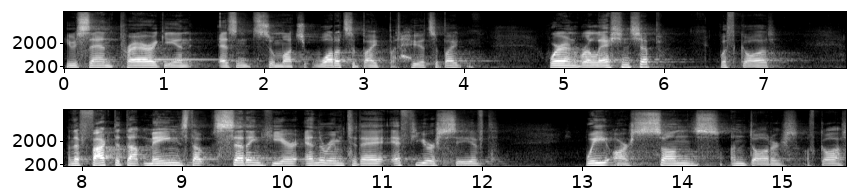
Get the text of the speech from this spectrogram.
He was saying prayer again isn't so much what it's about, but who it's about. We're in relationship with God. And the fact that that means that sitting here in the room today, if you're saved, we are sons and daughters of God.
